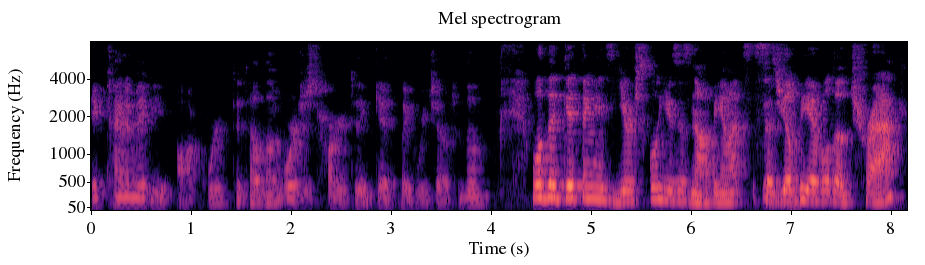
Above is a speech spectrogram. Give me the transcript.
it kind of may be awkward to tell them or just hard to get like reach out to them. Well, the good thing is your school uses Naviance, so That's you'll true. be able to track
